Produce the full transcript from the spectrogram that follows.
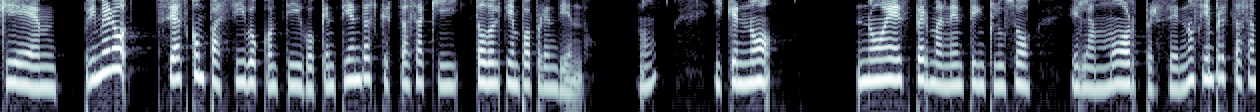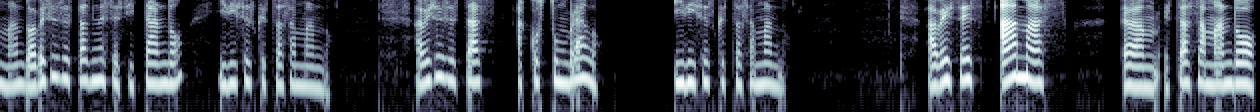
que em, primero seas compasivo contigo, que entiendas que estás aquí todo el tiempo aprendiendo, ¿no? Y que no, no es permanente incluso el amor per se, no siempre estás amando, a veces estás necesitando y dices que estás amando, a veces estás acostumbrado y dices que estás amando. A veces amas, estás amando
